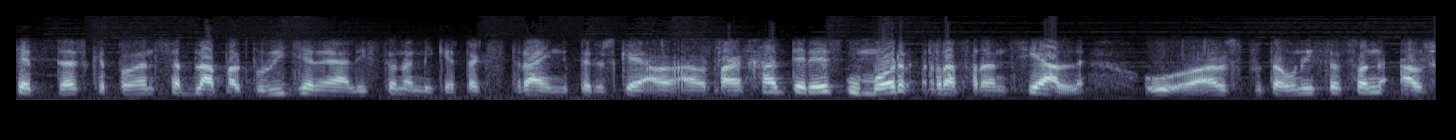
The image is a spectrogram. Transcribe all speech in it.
conceptes que poden semblar pel públic generalista una miqueta estrany, però és que el, el Fan Hunter és humor referencial. O, els protagonistes són els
